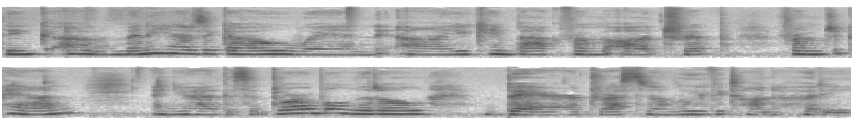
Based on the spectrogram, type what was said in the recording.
think of many years ago when uh, you came back from a trip from Japan and you had this adorable little bear dressed in a Louis Vuitton hoodie.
